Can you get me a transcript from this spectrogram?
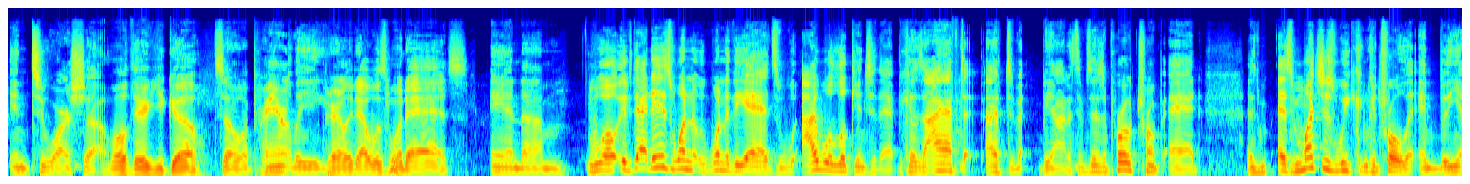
into our show. Well, there you go. So apparently, Apparently, that was one of the ads. and um, well, if that is one one of the ads, I will look into that because I have to. I have to be honest. If there's a pro Trump ad, as as much as we can control it, and be,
